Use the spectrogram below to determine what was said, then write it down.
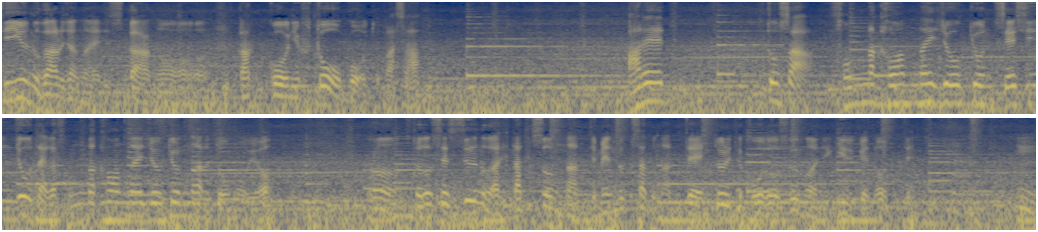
ていうのがあるじゃないですか。あの学校に不登校とかさ。あれとさそんな変わんない状況に精神状態がそんな変わんない状況になると思うよ。うん、人と接するのが下手くそになって面倒くさくなって1人で行動するのはできるけどって。うん。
